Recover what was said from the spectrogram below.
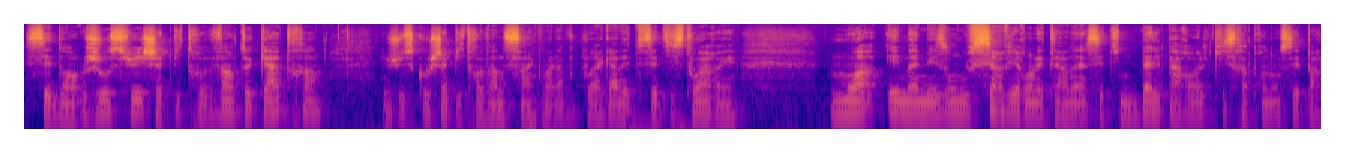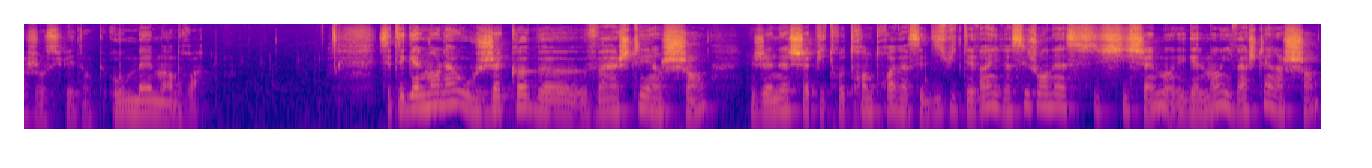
C'est dans Josué chapitre 24 jusqu'au chapitre 25. Voilà. Vous pouvez regarder toute cette histoire et moi et ma maison, nous servirons l'Éternel. C'est une belle parole qui sera prononcée par Josué, donc au même endroit. C'est également là où Jacob euh, va acheter un champ. Genèse chapitre 33, versets 18 et 20. Il va séjourner à Sichem également. Il va acheter un champ.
